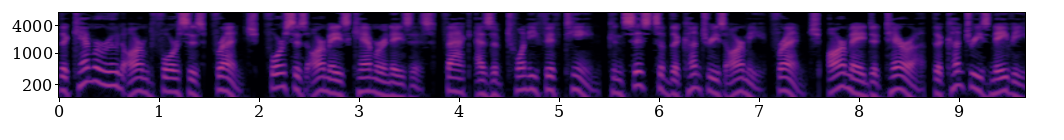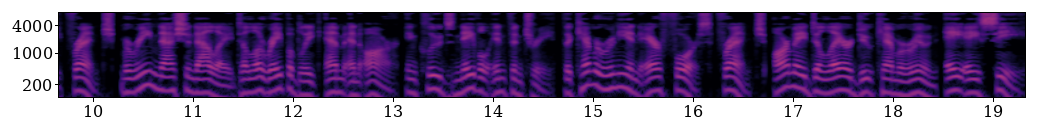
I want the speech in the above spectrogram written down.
The Cameroon Armed Forces French, Forces Armées Camerounaises, FAC as of 2015, consists of the country's army French, Armée de terre, the country's navy French, Marine Nationale de la République MNR, includes naval infantry, the Cameroonian Air Force French, Armée de l'air du Cameroun, AAC,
